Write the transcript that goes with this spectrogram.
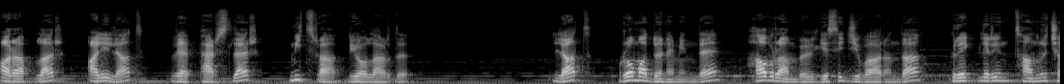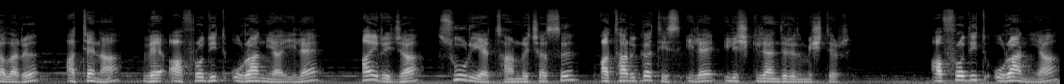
Araplar Alilat ve Persler Mitra diyorlardı. Lat, Roma döneminde Havran bölgesi civarında Greklerin tanrıçaları Athena ve Afrodit Urania ile ayrıca Suriye tanrıçası Atargatis ile ilişkilendirilmiştir. Afrodit Urania,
